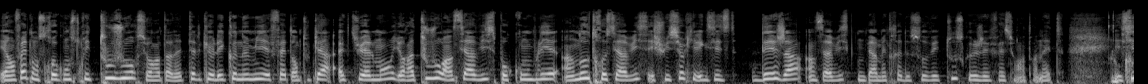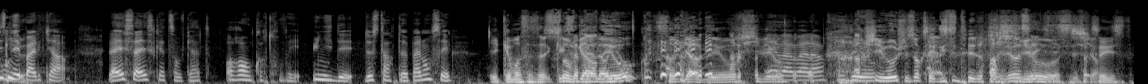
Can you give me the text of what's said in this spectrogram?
Et en fait, on se reconstruit toujours sur Internet, tel que l'économie est faite, en tout cas actuellement. Il y aura toujours un service pour combler un autre service, et je suis sûr qu'il existe déjà un service qui me permettrait de sauver tout ce que j'ai fait sur Internet. Et si ce n'est pas le cas, la SAS 404 aura encore trouvé une idée de start-up à lancer. Et comment ça s'appelle? Sauvegardéo. Sauvegardéo. Archivéo. bah voilà. Archivo, je suis sûr que ça existe déjà. Archivéo, ça Archivéo, existe, c'est sûr que ça existe.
